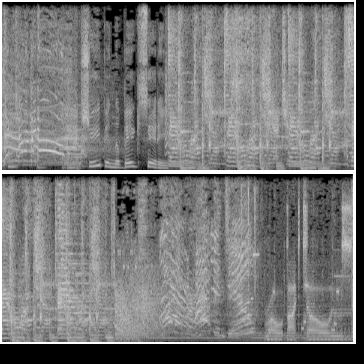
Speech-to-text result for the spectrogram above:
The cowardly dog! Sheep in the big city. Whatever happened to? Robot Jones.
